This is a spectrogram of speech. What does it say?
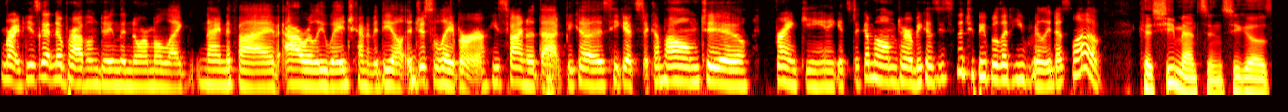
Right. He's got no problem doing the normal, like, nine to five hourly wage kind of a deal. It's just a laborer. He's fine with that because he gets to come home to Frankie and he gets to come home to her because these are the two people that he really does love. Because she mentions she goes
